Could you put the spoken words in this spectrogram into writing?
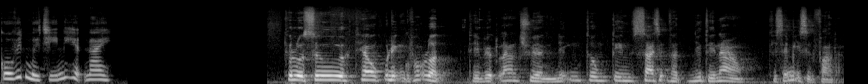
COVID-19 hiện nay. Thưa luật sư, theo quy định của pháp luật thì việc lan truyền những thông tin sai sự thật như thế nào thì sẽ bị xử phạt ạ?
